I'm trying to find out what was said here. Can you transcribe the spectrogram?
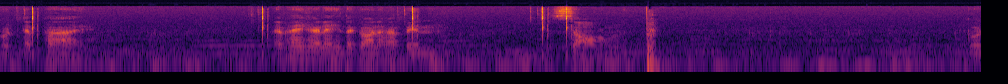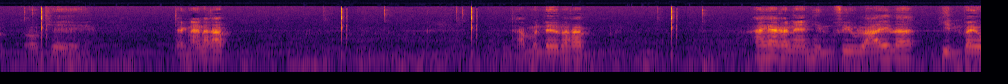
กด apply แล้วให้คะแนนหินตะกอนนะครับเป็น 2 โอเค จากนั้นนะครับทำเหมือนเดิมนะครับ ให้ค่าคะแนนหินฟิลไลท์และหินไบโอ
